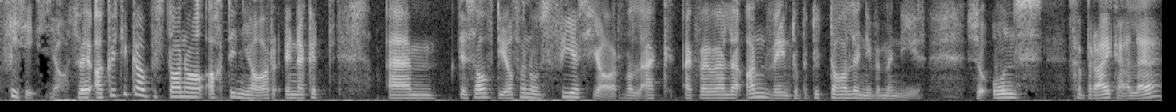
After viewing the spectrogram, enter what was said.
Fisies. Ja, so akustika bestaan nou al 18 jaar en ek het ehm um, dis half deel van ons feesjaar wil ek ek wou hulle aanwend op 'n totale nuwe manier. So ons gebruik hulle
